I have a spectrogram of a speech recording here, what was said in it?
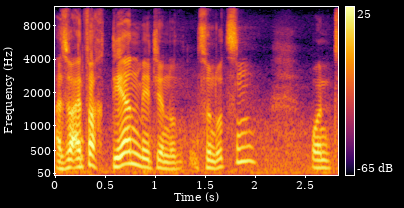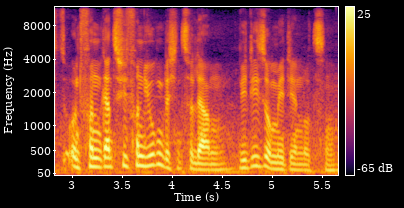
Also einfach deren Medien zu nutzen und, und von ganz viel von Jugendlichen zu lernen, wie die so Medien nutzen.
